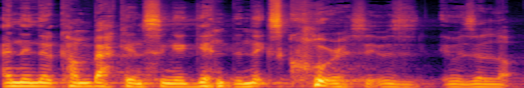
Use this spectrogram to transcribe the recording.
and then they'll come back and sing again the next chorus. It was it was a lot,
